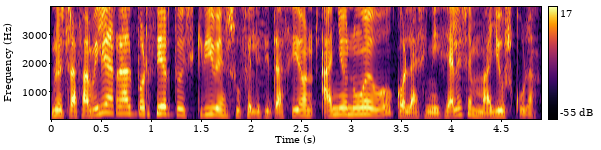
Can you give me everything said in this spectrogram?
Nuestra familia real, por cierto, escribe en su felicitación Año Nuevo con las iniciales en mayúscula,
